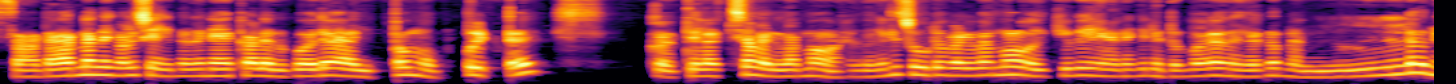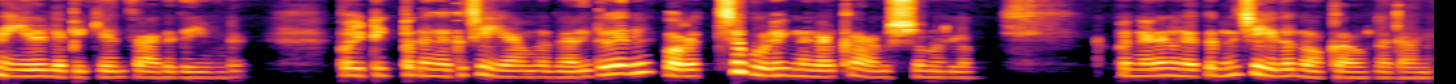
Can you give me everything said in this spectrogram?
സാധാരണ നിങ്ങൾ ചെയ്യുന്നതിനേക്കാൾ ഇതുപോലെ അല്പം ഉപ്പിട്ട് തിളച്ച വെള്ളമോ അല്ലെങ്കിൽ ചൂടുവെള്ളമോ ഒഴിക്കുകയാണെങ്കിൽ ഇതുപോലെ നിങ്ങൾക്ക് നല്ല നീര് ലഭിക്കാൻ സാധ്യതയുണ്ട്. അപ്പോൾ ഈ ടിപ്പ് നിങ്ങൾക്ക് ചെയ്യാവുന്നതാണ്. ഇത് കുറച്ച് പുളി നിങ്ങൾക്ക് ആവശ്യമുള്ളൂ. അപ്പം അങ്ങനെ നിങ്ങൾക്ക് ഇന്ന് ചെയ്ത് നോക്കാവുന്നതാണ്.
